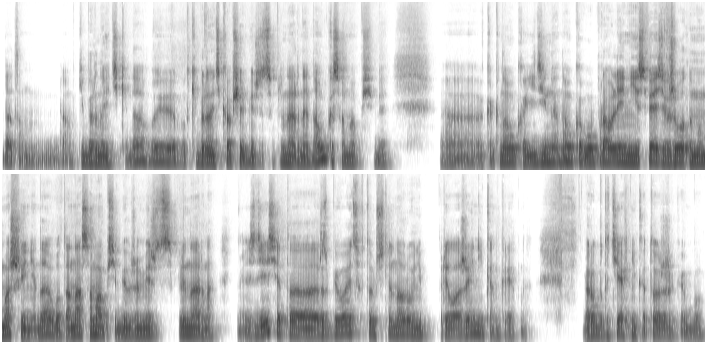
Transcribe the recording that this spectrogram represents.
да, там, там, кибернетики, да, вы, вот кибернетика вообще междисциплинарная наука сама по себе, как наука, единая наука в управлении и связи в животном и машине, да, вот она сама по себе уже междисциплинарна. Здесь это разбивается в том числе на уровне приложений конкретных. Робототехника тоже как бы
